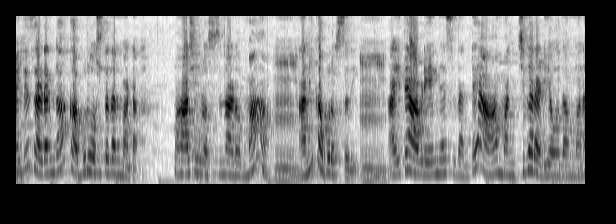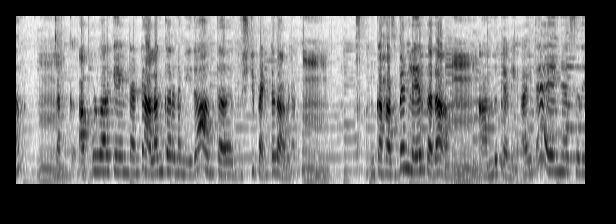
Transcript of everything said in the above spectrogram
అయితే సడన్గా కబురు వస్తుంది అనమాట మహాశివుడు వస్తున్నాడు అమ్మా అని కబురు వస్తుంది. అయితే ఆవిడ ఏం చేస్తుందంటే ఆ మంచిగా రెడీ అవుదాం మనం. చక్క అప్పుడు వరకు ఏంటంటే అలంకరణ మీద అంత దృష్టి పెట్టదు ఆవిడ. ఇంకా హస్బెండ్ లేరు కదా. అందుకని. అయితే ఏం చేస్తుంది?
